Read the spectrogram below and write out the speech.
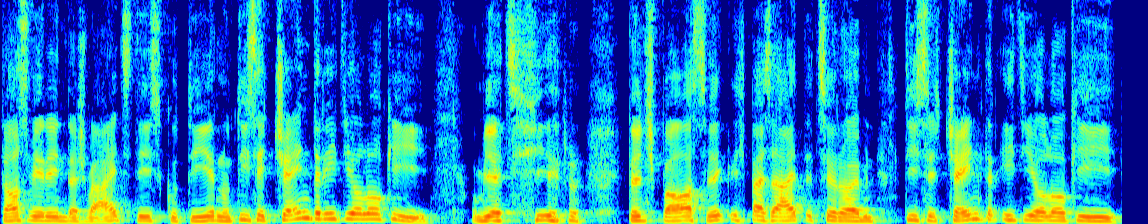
dass wir in der Schweiz diskutieren. Und diese Gender-Ideologie, um jetzt hier den Spaß wirklich beiseite zu räumen, diese Gender-Ideologie,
